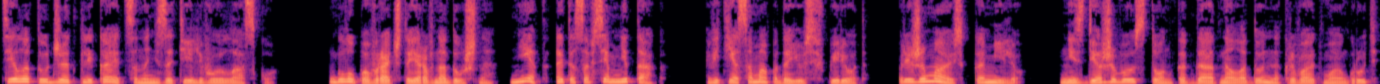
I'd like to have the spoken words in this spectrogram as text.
Тело тут же откликается на незатейливую ласку. Глупо врать, что я равнодушна. Нет, это совсем не так. Ведь я сама подаюсь вперед, прижимаюсь к Камилю, не сдерживаю стон, когда одна ладонь накрывает мою грудь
